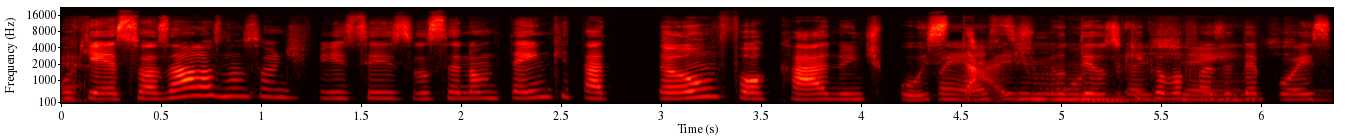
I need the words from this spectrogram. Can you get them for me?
Porque suas aulas não são difíceis, você não tem que estar tão focado em, tipo, Conhece estágio, meu Deus, o que, que eu vou fazer depois?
